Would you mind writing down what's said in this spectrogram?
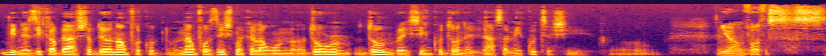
Bine, zic abia aștept, de eu n-am, făcut, n-am fost nici măcar la un drone, drone racing cu drone din astea micuțe și Eu am fost. s-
